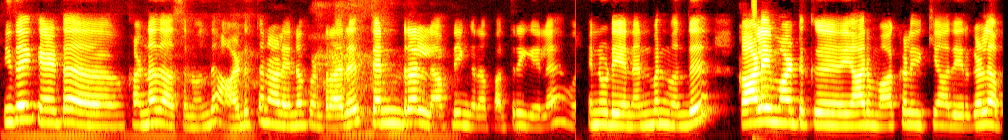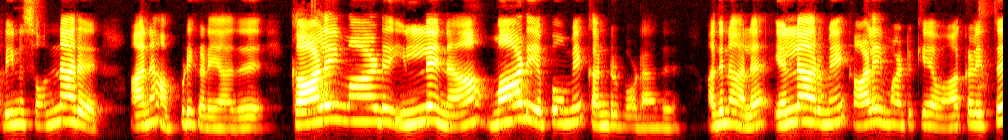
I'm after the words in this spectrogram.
இதை கேட்ட கண்ணதாசன் வந்து அடுத்த நாள் என்ன பண்றாரு? தென்றல் அப்படிங்கிற பத்திரிகையில என்னுடைய நண்பன் வந்து காளை மாட்டுக்கு யாரும் வாக்களிக்காதீர்கள் அப்படின்னு சொன்னாரு. ஆனா அப்படி கிடையாது. காளை மாடு இல்லைன்னா மாடு எப்பவுமே கன்று போடாது. அதனால எல்லாருமே காளை மாட்டுக்கே வாக்களித்து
